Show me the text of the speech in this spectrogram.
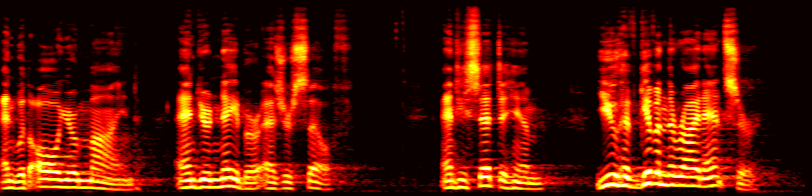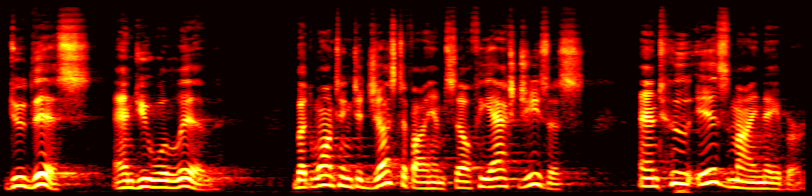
and with all your mind, and your neighbor as yourself. And he said to him, You have given the right answer. Do this, and you will live. But wanting to justify himself, he asked Jesus, And who is my neighbor?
